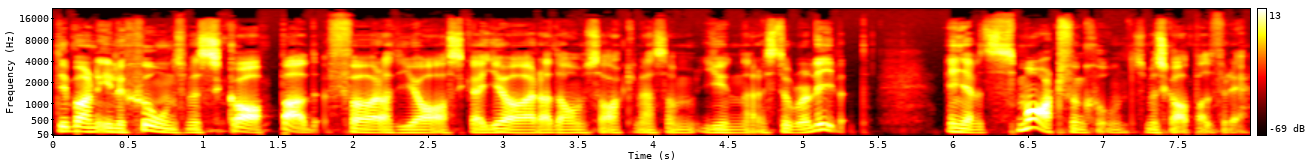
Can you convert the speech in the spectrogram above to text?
Det är bara en illusion som är skapad för att jag ska göra de sakerna som gynnar det stora livet. En jävligt smart funktion som är skapad för det.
